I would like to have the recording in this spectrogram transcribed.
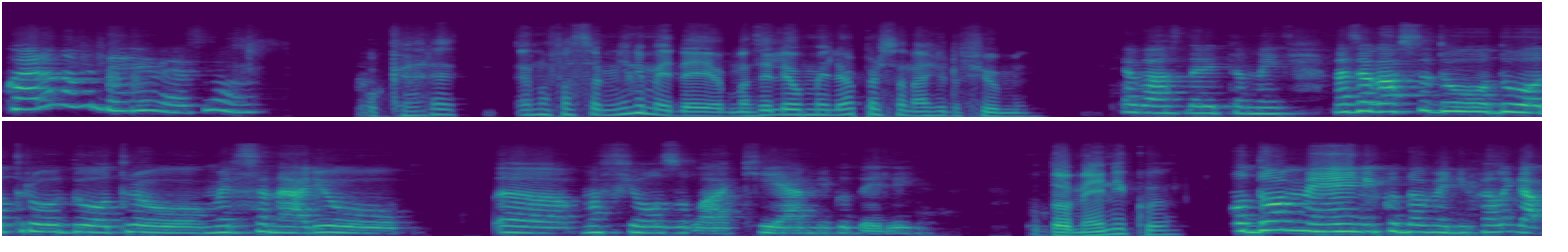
Qual era o nome dele mesmo? O cara, eu não faço a mínima ideia, mas ele é o melhor personagem do filme. Eu gosto dele também. Mas eu gosto do, do outro do outro mercenário uh, mafioso lá, que é amigo dele. O Domênico? O Domênico, o Domênico é legal.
